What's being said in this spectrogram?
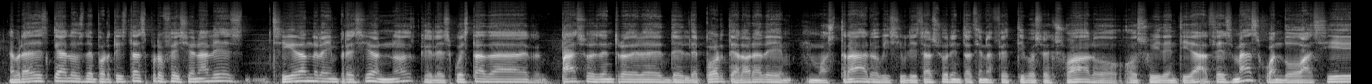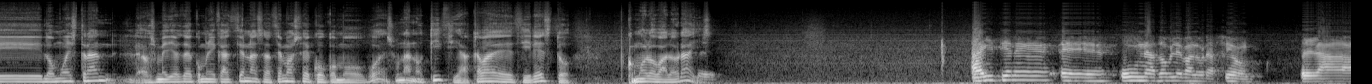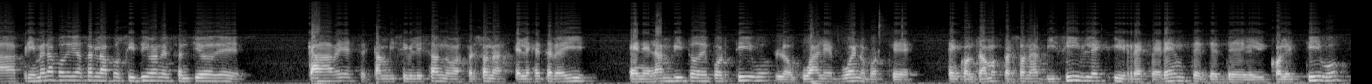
La verdad es que a los deportistas profesionales sigue dando la impresión, ¿no? Que les cuesta dar pasos dentro del deporte a la hora de mostrar o visibilizar su orientación afectivo-sexual o, su identidad. Es más, cuando así lo muestran, los medios de comunicación nos hacemos eco como, es una noticia, acaba de decir esto. ¿Cómo lo valoráis? Ahí tiene eh, una doble valoración. La primera podría ser la positiva en el sentido de cada vez se están visibilizando más personas LGTBI en el ámbito deportivo, lo cual es bueno porque encontramos personas visibles y referentes desde el colectivo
